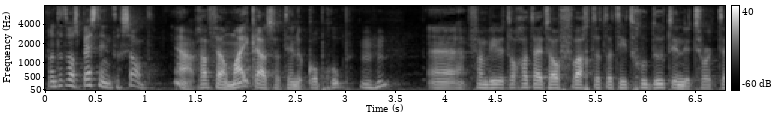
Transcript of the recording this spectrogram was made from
Want het was best interessant. Ja, Rafael Maika zat in de kopgroep. Mhm, Eh, van wie we toch altijd wel verwachten dat hij het goed doet in dit soort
